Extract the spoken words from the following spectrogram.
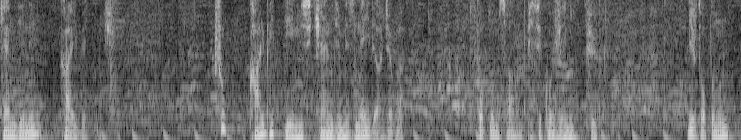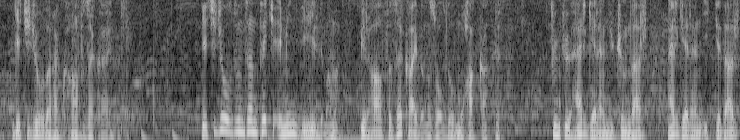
Kendini kaybetmiş. Şu kaybettiğimiz kendimiz neydi acaba? Toplumsal psikojenik füg. Bir toplumun geçici olarak hafıza kaybı. Geçici olduğundan pek emin değildim ama bir hafıza kaybımız olduğu muhakkaktı. Çünkü her gelen hükümdar, her gelen iktidar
